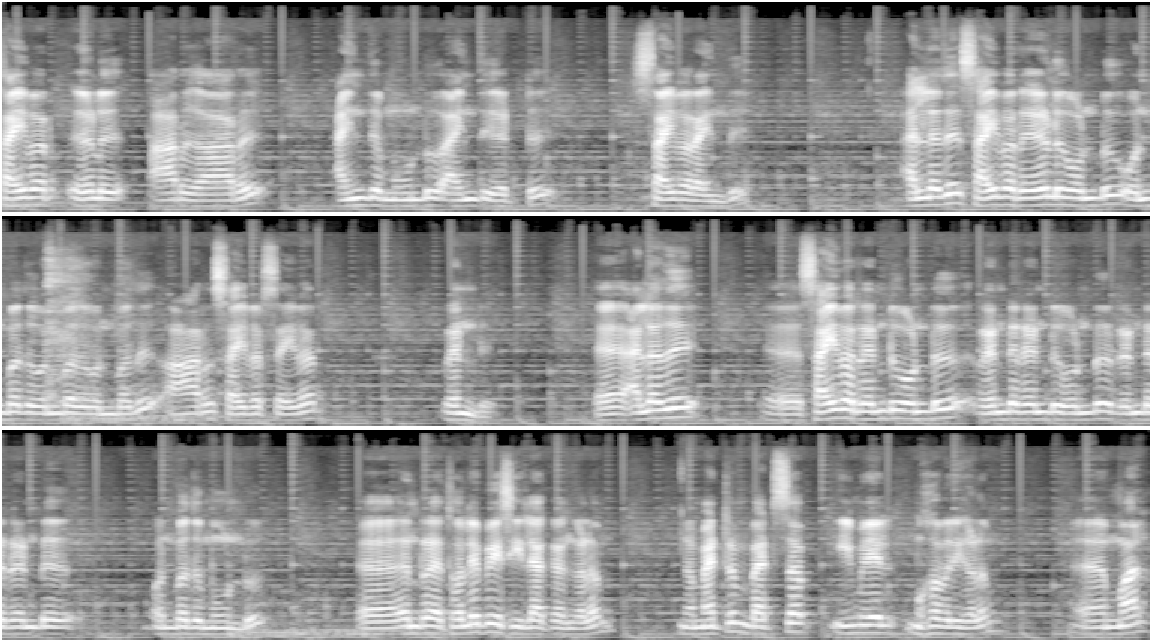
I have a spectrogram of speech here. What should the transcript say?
சைபர் ஏழு ஆறு ஆறு ஐந்து மூன்று ஐந்து எட்டு சைபர் ஐந்து அல்லது சைபர் ஏழு ஒன்று ஒன்பது ஒன்பது ஒன்பது ஆறு சைபர் சைபர் ரெண்டு. அல்லது சைபர் ரெண்டு ஒன்று ரெண்டு ரெண்டு ஒன்று ரெண்டு ரெண்டு ஒன்பது மூன்று என்ற தொலைபேசி இலக்கங்களும் மற்றும் வாட்ஸ்அப் இமெயில் முகவரிகளும் மால்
